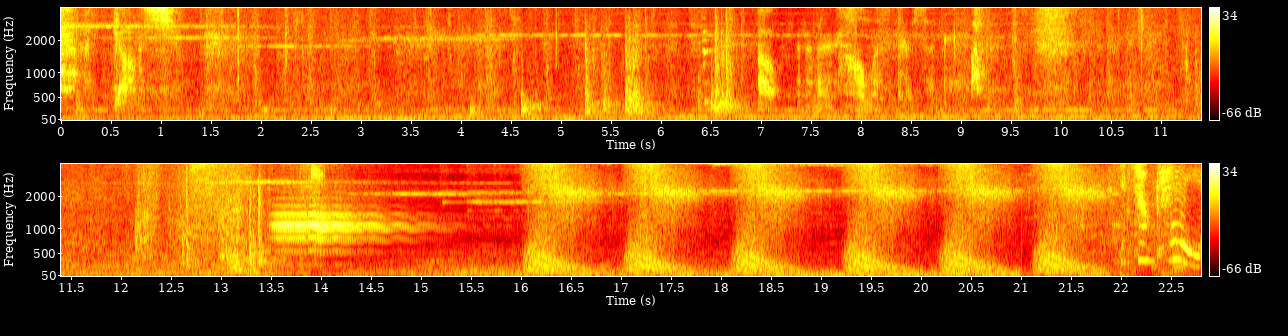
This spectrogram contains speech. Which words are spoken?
Oh my Gosh. Oh, another homeless person. It's okay.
